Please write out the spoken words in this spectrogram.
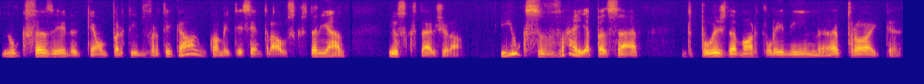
no que fazer, que é um partido vertical, o Comitê Central, o Secretariado e o Secretário-Geral. E o que se vai a passar depois da morte de Lenin, a Troika,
